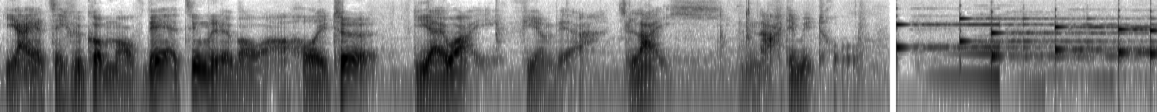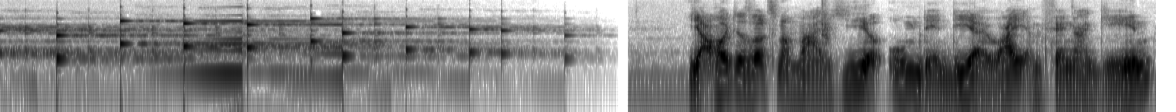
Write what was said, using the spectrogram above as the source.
Ja, herzlich willkommen auf der Erziehung mit der Bauer. Heute DIY Firmware. Gleich nach dem Intro. Ja, heute soll es nochmal hier um den DIY-Empfänger gehen.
